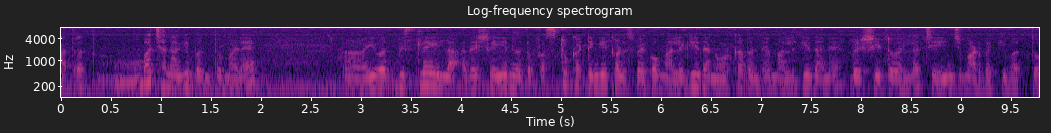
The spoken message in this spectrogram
ಮಾತ್ರ ತುಂಬ ಚೆನ್ನಾಗಿ ಬಂತು ಮಳೆ. ಇವತ್ತು ಬಿಸಿಲೇ ಇಲ್ಲ. ಅದೇ ಶ್ರೇಯನ್ ಇವತ್ತು ಫಸ್ಟು ಕಟ್ಟಿಂಗಿಗೆ ಕಳಿಸ್ಬೇಕು. ಮಲಗಿದ. ನೋಡ್ಕೊ ಬಂದೆ. ಮಲಗಿದ್ದಾನೆ. ಬೆಡ್ಶೀಟು ಎಲ್ಲ ಚೇಂಜ್ ಮಾಡಬೇಕು ಇವತ್ತು.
